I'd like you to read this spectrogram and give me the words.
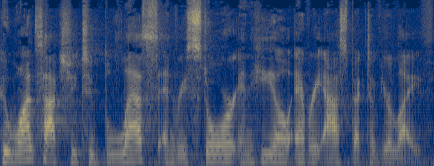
who wants actually to bless and restore and heal every aspect of your life.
